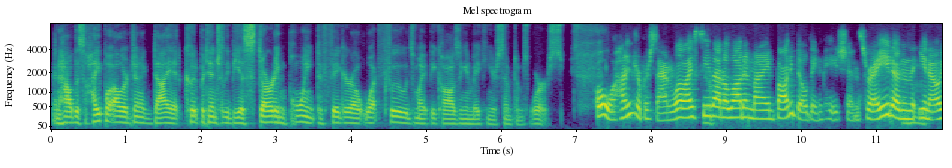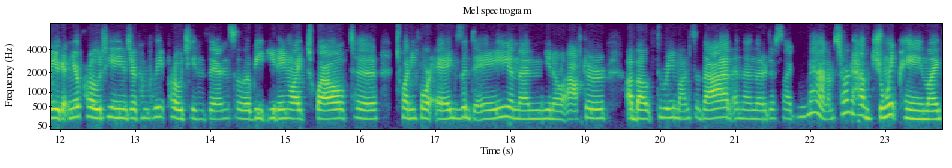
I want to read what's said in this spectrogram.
and how this hypoallergenic diet could potentially be a starting point to figure out what foods might be causing and making your symptoms worse. Oh, 100%. Well, I see yeah. that a lot in my bodybuilding patients, right? And, mm-hmm. you know, you're getting your proteins, your complete proteins in. So they'll be eating like 12 to 24 eggs a day. And then, you know, after about three months of that, and then they're just like, man, I'm starting to have joint pain. Like,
